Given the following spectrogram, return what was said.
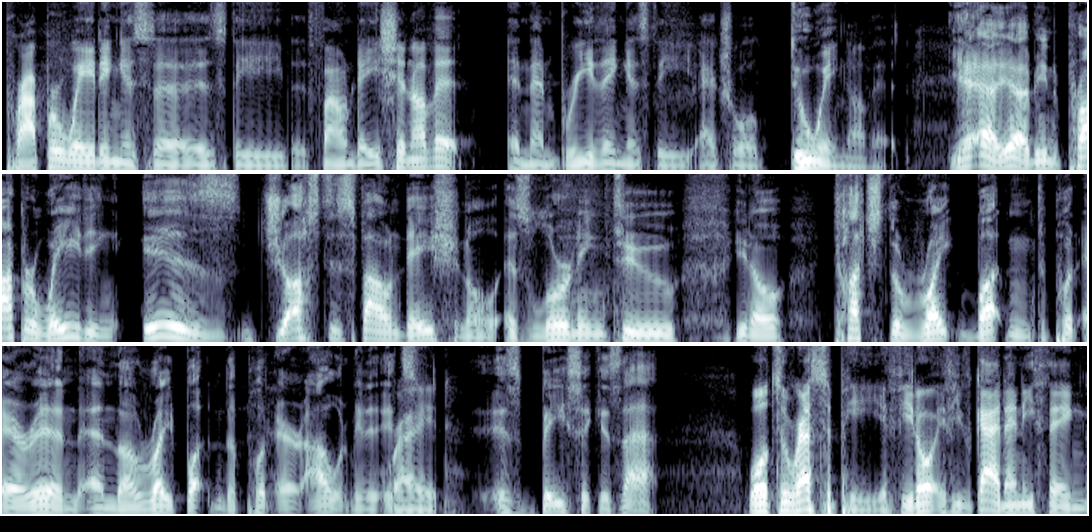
Proper weighting is the is the foundation of it and then breathing is the actual doing of it. Yeah, yeah. I mean, proper weighting is just as foundational as learning to, you know, touch the right button to put air in and the right button to put air out. I mean, it's Right. as basic as that. Well, it's a recipe. If you don't, if you've got anything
